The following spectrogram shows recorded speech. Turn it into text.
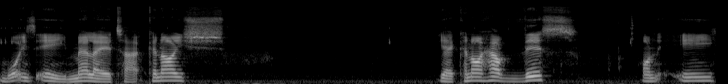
What is E? Melee attack. Can I... Yeah, can I have this on E?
